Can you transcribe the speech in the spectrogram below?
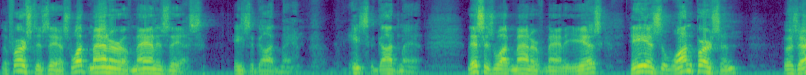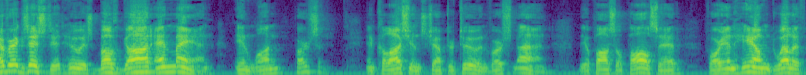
the first is this What manner of man is this? He's the God man. He's the God man. This is what manner of man he is. He is the one person who has ever existed who is both God and man in one person. In Colossians chapter 2 and verse 9, the apostle Paul said, For in him dwelleth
